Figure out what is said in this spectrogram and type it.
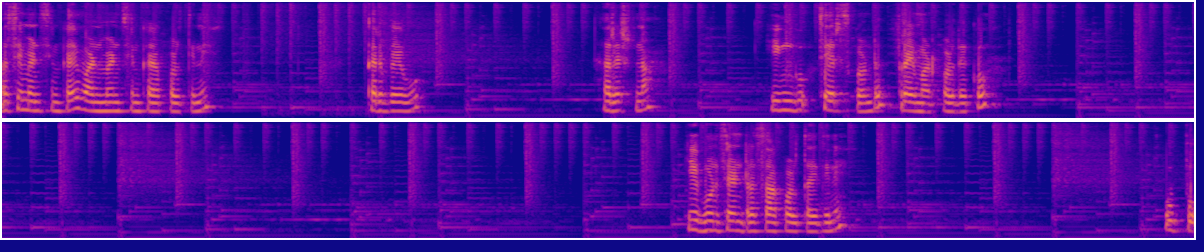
ಹಸಿಮೆಣಸಿನ್ಕಾಯಿ, ಒಣಮೆಣಸಿನ್ಕಾಯಿ ಹಾಕ್ಕೊಳ್ತೀನಿ ಕರಿಬೇವು, ಅರಿಶಿನ ಹಿಂಗು ಸೇರಿಸ್ಕೊಂಡು ಫ್ರೈ ಮಾಡ್ಕೊಳ್ಬೇಕು. ಈಗ ಹುಣಸೆಹಣ್ಣು ರಸ ಹಾಕ್ಕೊಳ್ತಾ ಇದ್ದೀನಿ. ಉಪ್ಪು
